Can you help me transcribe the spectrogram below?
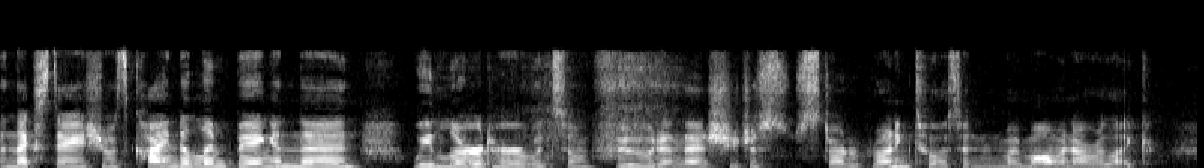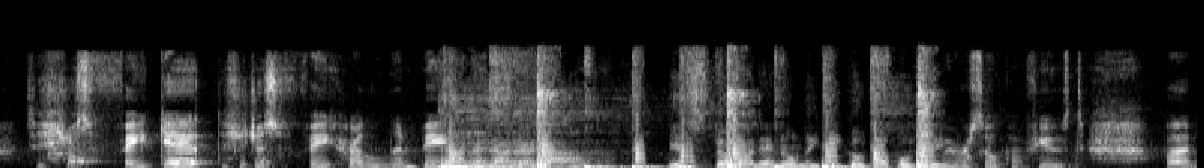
The next day she was kind of limping and then we lured her with some food and then she just started running to us and my mom and I were like, did she just fake it? Did she just fake her limping? It's the one and only Digo Double G. We were so confused. But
